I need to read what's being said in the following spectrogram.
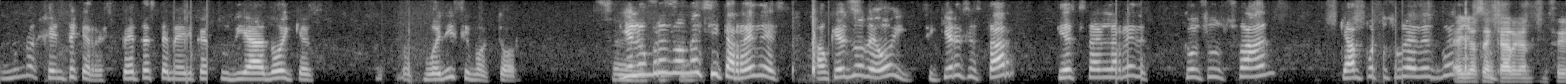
una gente que respeta este medio, que ha estudiado y que es buenísimo actor. Sí, Y el hombre sí, no sí. necesita redes, aunque es lo de hoy. Si quieres estar, tienes que estar en las redes. Con sus fans que han puesto sus redes, bueno, Ellos se pues, encargan, sí.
